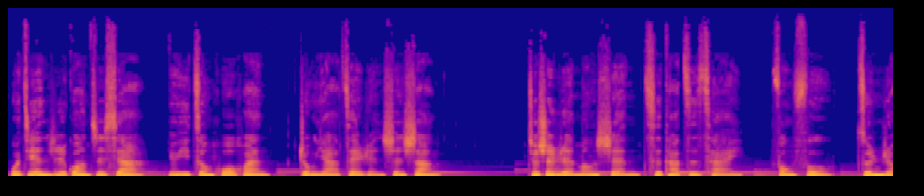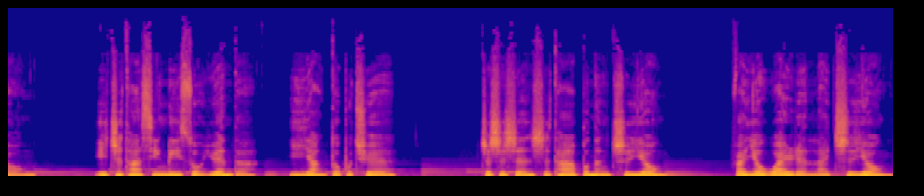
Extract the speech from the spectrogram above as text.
我见日光之下有一宗祸患重压在人身上，就是人蒙神赐他资财、丰富、尊荣，以致他心里所愿的一样都不缺，只是神使他不能吃用。凡有外人来吃用，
